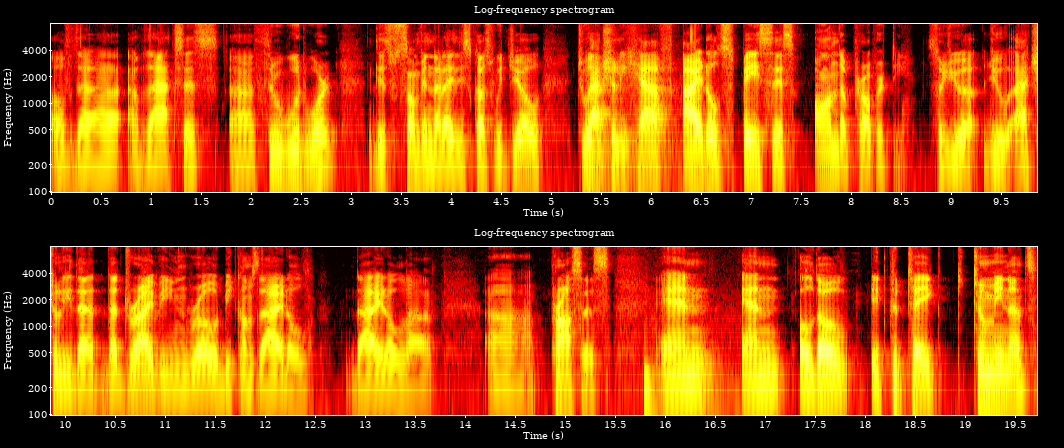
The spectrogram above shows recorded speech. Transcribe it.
of the of the access uh, through Woodward. This is something that I discussed with Joe to actually have idle spaces on the property. So you you actually that the driving road becomes the idle the idle uh, uh, process, and and although it could take two minutes.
